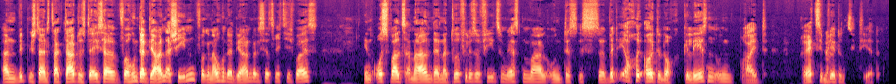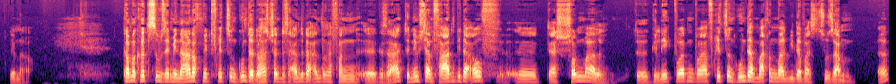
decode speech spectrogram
an Wittgensteins Traktatus, der ist ja vor 100 Jahren erschienen, vor genau 100 Jahren, wenn ich das richtig weiß, in Oswalds Annalen der Naturphilosophie zum ersten Mal und das ist, äh, wird auch heute noch gelesen und breit rezipiert ja. und zitiert. Genau. Kommen wir kurz zum Seminar noch mit Fritz und Gunther. Du hast schon das eine oder andere davon äh, gesagt. Du nimmst deinen Faden wieder auf, äh, der schon mal äh, gelegt worden war. Fritz und Gunther machen mal wieder was zusammen. Ja?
